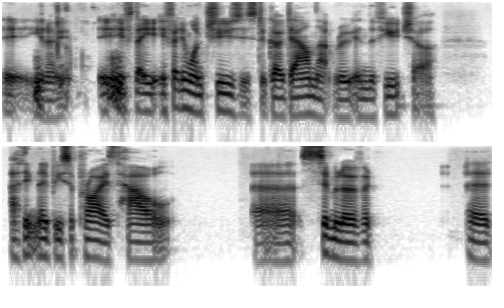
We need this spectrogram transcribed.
You know, if they if anyone chooses to go down that route in the future, I think they'd be surprised how uh, similar of a, a,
